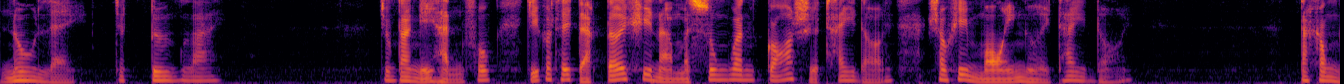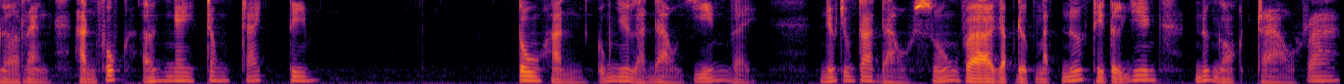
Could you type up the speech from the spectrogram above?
nô lệ cho tương lai. Chúng ta nghĩ hạnh phúc chỉ có thể đạt tới khi nào mà xung quanh có sự thay đổi, sau khi mọi người thay đổi. Ta không ngờ rằng hạnh phúc ở ngay trong trái tim. Tu hành cũng như là đào giếng vậy. Nếu chúng ta đào xuống và gặp được mạch nước thì tự nhiên nước ngọt trào ra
